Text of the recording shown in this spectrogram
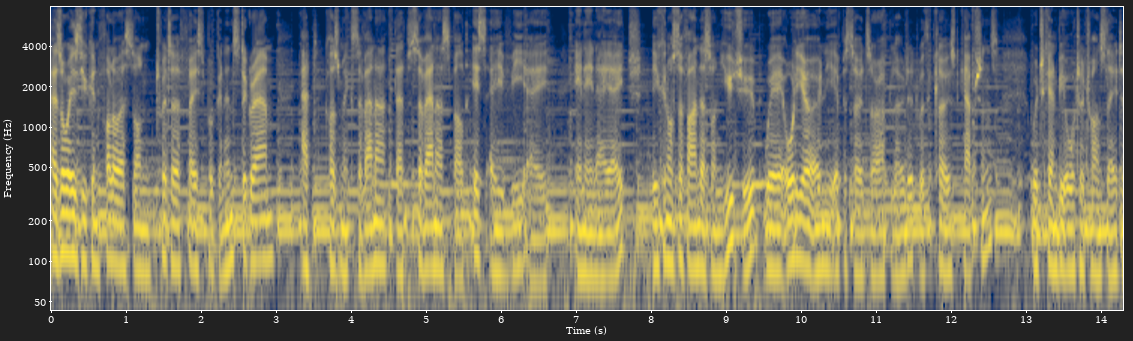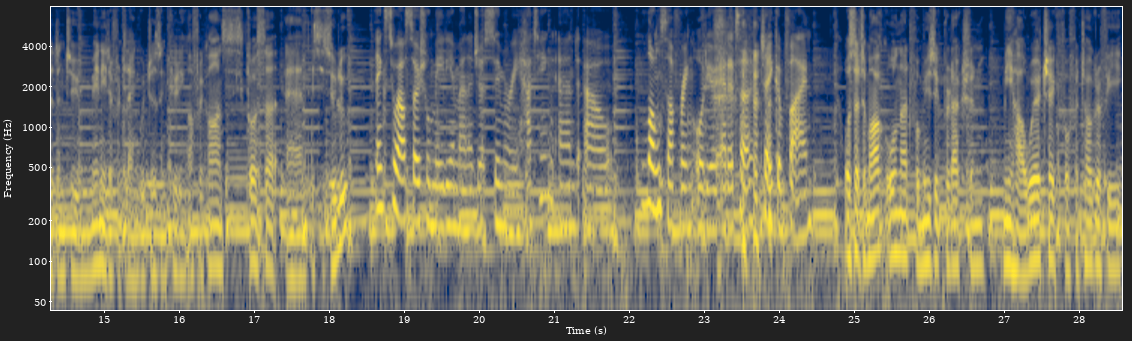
As always, you can follow us on Twitter, Facebook, and Instagram at Cosmic Savannah. That's Savannah spelled S A V A N N A H. You can also find us on YouTube, where audio only episodes are uploaded with closed captions, which can be auto translated into many different languages, including Afrikaans, Xhosa, and isiZulu. Thanks to our social media manager, Sumari Hattingh, and our long suffering audio editor, Jacob Fine. Also to Mark Allnutt for music production, Miha Werchek for photography,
